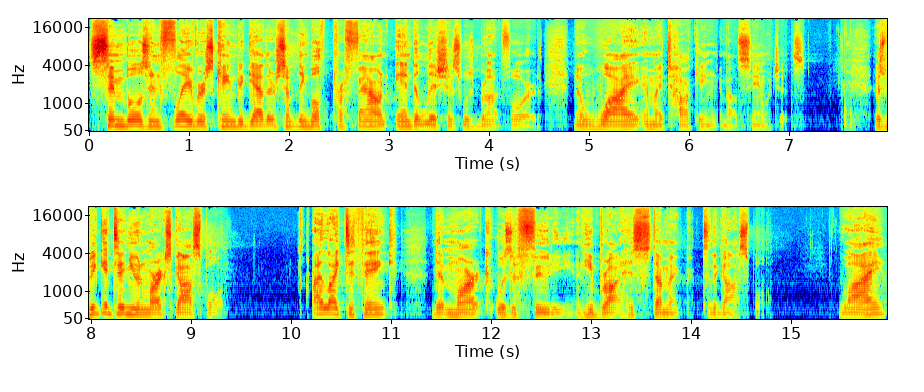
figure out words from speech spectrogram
symbols and flavors came together, something both profound and delicious was brought forward. Now, why am I talking about sandwiches? As we continue in Mark's gospel, I like to think that Mark was a foodie and he brought his stomach to the gospel. Why?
